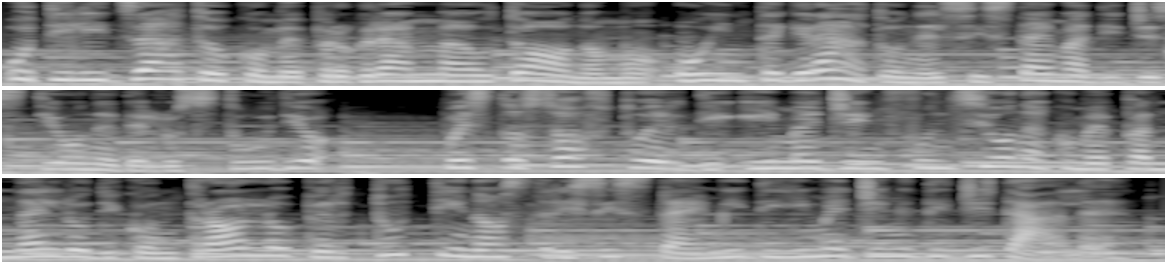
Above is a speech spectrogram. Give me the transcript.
Utilizzato come programma autonomo o integrato nel sistema di gestione dello studio, questo software di imaging funziona come pannello di controllo per tutti i nostri sistemi di imaging digitale.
